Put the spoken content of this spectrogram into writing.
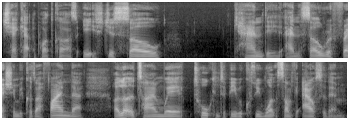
check out the podcast. It's just so candid and so refreshing because I find that a lot of time we're talking to people because we want something out of them.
